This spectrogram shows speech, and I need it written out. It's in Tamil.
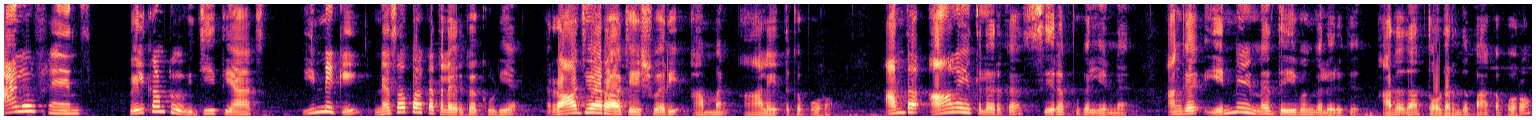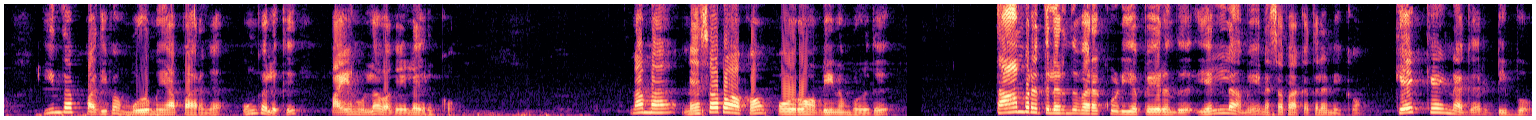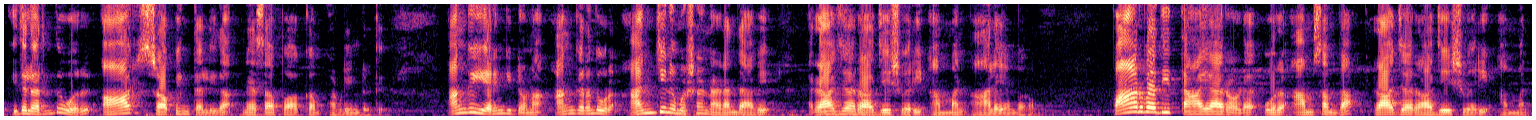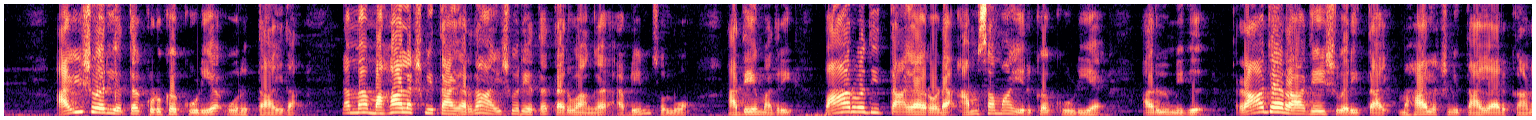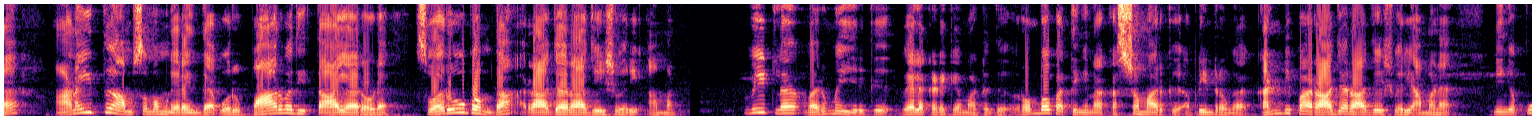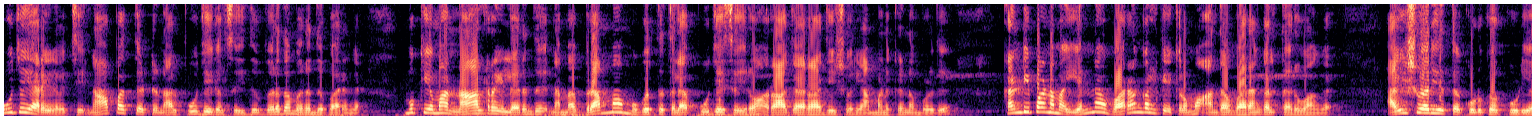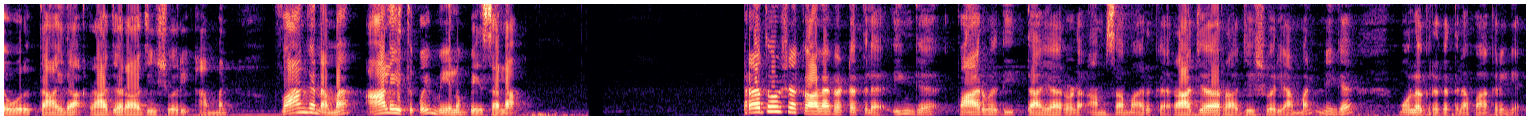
Hello friends welcome to Vijay Thiyags இன்னைக்கு நெசப்பாக்கத்தில் இருக்கக்கூடிய ராஜா ராஜேஸ்வரி அம்மன் ஆலயத்துக்கு போகிறோம் அந்த ஆலயத்தில் இருக்க சிறப்புகள் என்ன? அங்கே என்னென்ன தெய்வங்கள் இருக்குது அதை தான் தொடர்ந்து பார்க்க போகிறோம் இந்த பதிவை முழுமையாக பாருங்கள் உங்களுக்கு பயனுள்ள வகையில் இருக்கும். நம்ம நெசப்பாக்கம் போகிறோம் அப்படின்னும் பொழுது தாம்பரத்திலிருந்து வரக்கூடிய பேருந்து எல்லாமே நெசப்பாக்கத்தில் நிற்கும். KK Nagar depot. இதிலேருந்து ஒரு ஆறு ஸ்டாப்பிங் தள்ளி தான் நெசாப்பாக்கம் அப்படின்ருக்கு. அங்கே இறங்கிட்டோன்னா அங்கேருந்து ஒரு அஞ்சு நிமிஷம் நடந்தாவே ராஜா ராஜேஸ்வரி அம்மன் ஆலயம் வரும். பார்வதி தாயாரோட ஒரு அம்சம் தான் ராஜா ராஜேஸ்வரி அம்மன். ஐஸ்வர்யத்தை கொடுக்கக்கூடிய ஒரு தாய் தான். நம்ம மகாலட்சுமி தாயார் தான் ஐஸ்வர்யத்தை தருவாங்க அப்படின்னு சொல்லுவோம். அதே மாதிரி பார்வதி தாயாரோட அம்சமாக இருக்கக்கூடிய அருள்மிகு ராஜராஜேஸ்வரி தாய் மகாலட்சுமி தாயாருக்கான அனைத்து அம்சமும் நிறைந்த ஒரு பார்வதி தாயாரோட ஸ்வரூபம் தான் ராஜராஜேஸ்வரி அம்மன். வீட்டில் வறுமை இருக்குது வேலை கிடைக்க மாட்டுது ரொம்ப பார்த்திங்கன்னா கஷ்டமாக இருக்குது அப்படின்றவங்க கண்டிப்பாக ராஜராஜேஸ்வரி அம்மனை நீங்கள் பூஜை அறையில் வச்சு நாற்பத்தெட்டு நாள் பூஜைகள் செய்து விரதம் இருந்து பாருங்கள் முக்கியமாக நாலரையிலேருந்து நம்ம பிரம்ம முகூர்த்தத்தில் பூஜை செய்கிறோம் ராஜா ராஜேஸ்வரி அம்மனுக்குன்னும் பொழுது. கண்டிப்பாக நம்ம என்ன வரங்கள் கேட்குறோமோ அந்த வரங்கள் தருவாங்க. ஐஸ்வர்யத்தை கொடுக்கக்கூடிய ஒரு தாய் தான் ராஜராஜேஸ்வரி அம்மன். வாங்க நம்ம ஆலயத்துக்கு போய் மேலும் பேசலாம். பிரதோஷ காலகட்டத்தில் இங்கே பார்வதி தாயாரோட அம்சமாக இருக்க ராஜா ராஜேஸ்வரி அம்மன் நீங்கள் மூலகிரகத்தில் பார்க்குறீங்க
